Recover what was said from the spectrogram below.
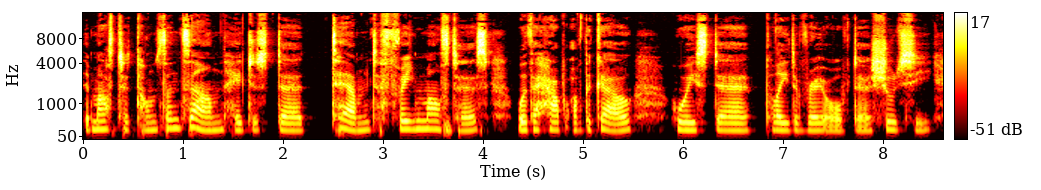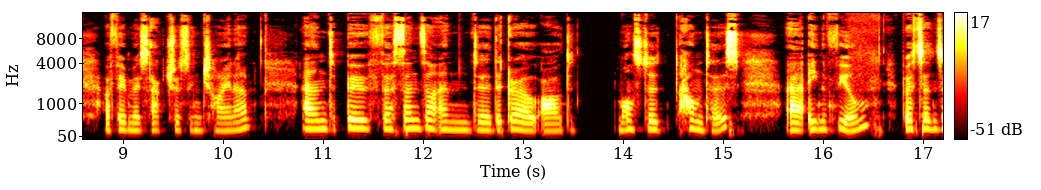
the master Tang Sanzang. He just uh, tamed three monsters with the help of the girl who is the played the role of the Shu Qi, a famous actress in China. And both the Sanzang and uh, the girl are the monster hunters uh, in the film, but since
